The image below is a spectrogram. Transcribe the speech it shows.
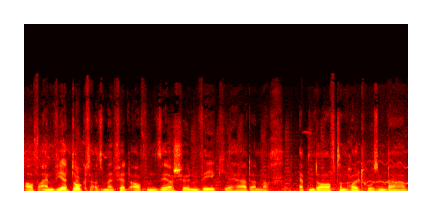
auf einem Viadukt. Also man fährt auf einem sehr schönen Weg hierher dann nach Eppendorf zum Holthusenbad.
